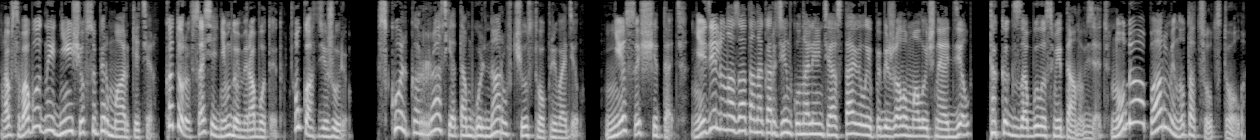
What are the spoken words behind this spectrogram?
а в свободные дни еще в супермаркете, который в соседнем доме работает. Указ дежурю. Сколько раз я там Гульнару в чувство приводил. Не сосчитать. Неделю назад она корзинку на ленте оставила и побежала в молочный отдел, так как забыла сметану взять. Ну да, пару минут отсутствовала.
